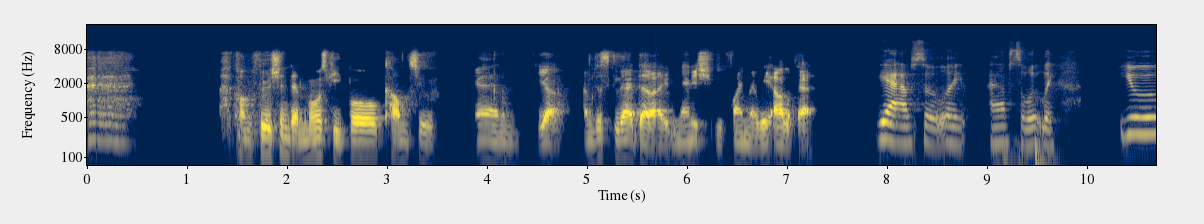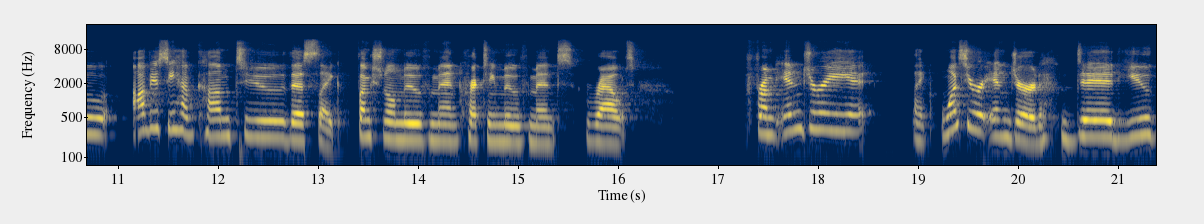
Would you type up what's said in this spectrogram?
conclusion that most people come to. And yeah, I'm just glad that I managed to find my way out of that. Yeah, absolutely. Absolutely. You obviously have come to this like functional movement, correcting movement route from injury. Like once you were injured, did you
